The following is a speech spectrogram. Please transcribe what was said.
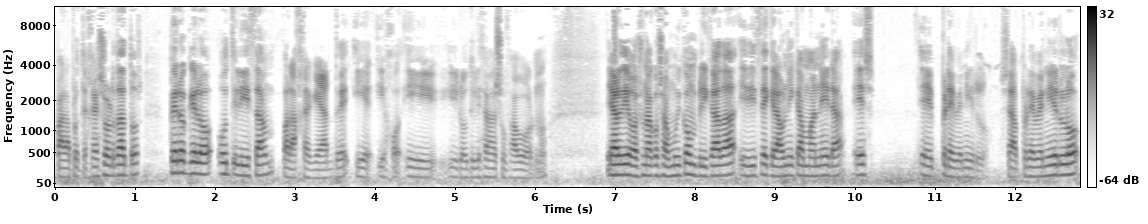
para proteger esos datos, pero que lo utilizan para hackearte y, y, lo utilizan a su favor, ¿no? Ya os digo, es una cosa muy complicada y dice que la única manera es eh, prevenirlo. O sea, prevenirlo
